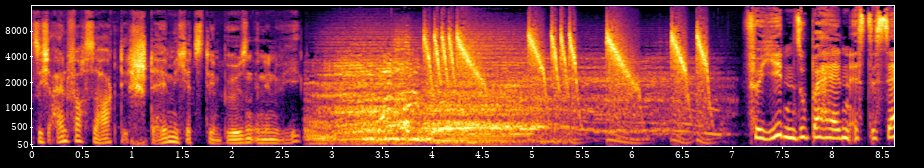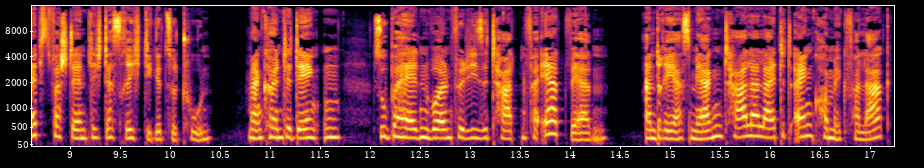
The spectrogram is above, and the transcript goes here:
sich einfach sagt, ich stelle mich jetzt dem Bösen in den Weg. Für jeden Superhelden ist es selbstverständlich, das Richtige zu tun. Man könnte denken, Superhelden wollen für diese Taten verehrt werden. Andreas Mergenthaler leitet einen Comicverlag,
